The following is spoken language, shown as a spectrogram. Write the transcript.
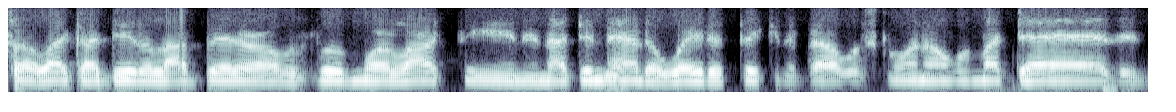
felt like I did a lot better. I was a little more locked in, and I didn't have to wait of thinking about what's going on with my dad and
